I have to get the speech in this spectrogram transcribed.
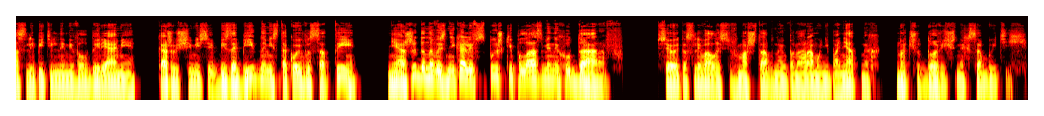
ослепительными волдырями кажущимися безобидными с такой высоты, неожиданно возникали вспышки плазменных ударов. Все это сливалось в масштабную панораму непонятных, но чудовищных событий.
